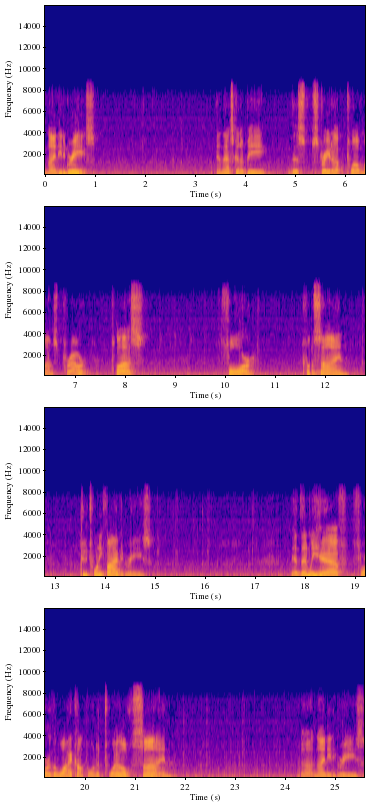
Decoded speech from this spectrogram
90 degrees. And that's going to be this straight up 12 miles per hour plus 4 cosine 225 degrees. And then we have for the y component 12 sine uh, 90 degrees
